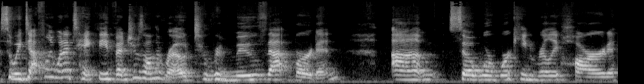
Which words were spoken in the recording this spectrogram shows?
so we definitely want to take the adventures on the road to remove that burden. Um, so we're working really hard,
